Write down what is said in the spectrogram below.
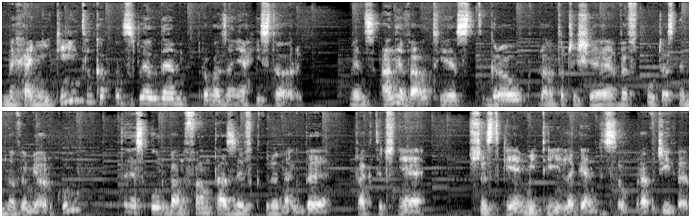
mechaniki, tylko pod względem prowadzenia historii. Więc Unavowed jest grą, która toczy się we współczesnym Nowym Jorku. To jest urban fantasy, w którym jakby praktycznie wszystkie mity i legendy są prawdziwe,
